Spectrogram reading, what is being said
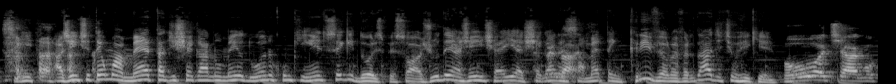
seguir. A gente tem uma meta de chegar no meio do ano com 500 seguidores, pessoal. Ajudem a gente aí a chegar é nessa meta incrível, não é verdade, tio Rick? Boa, Thiago.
